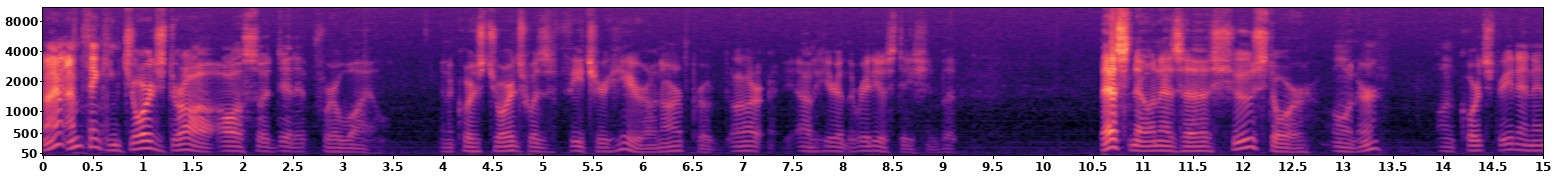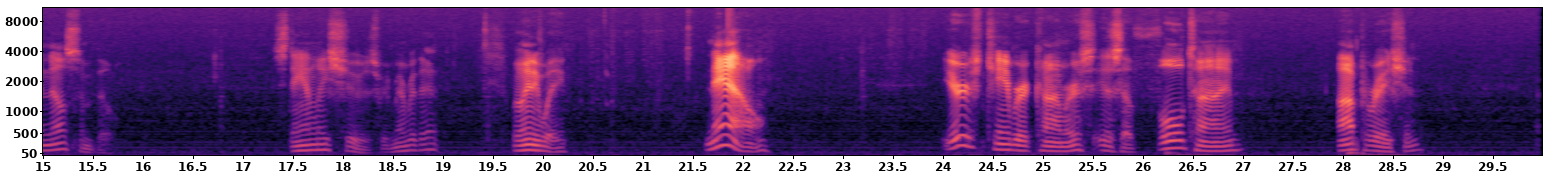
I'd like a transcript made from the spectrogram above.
And I, I'm thinking George Draw also did it for a while. And of course, George was a feature here on our pro, our, out here at the radio station, but best known as a shoe store owner on Court Street and in Nelsonville. Stanley Shoes, remember that? Well, anyway, now your Chamber of Commerce is a full time operation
